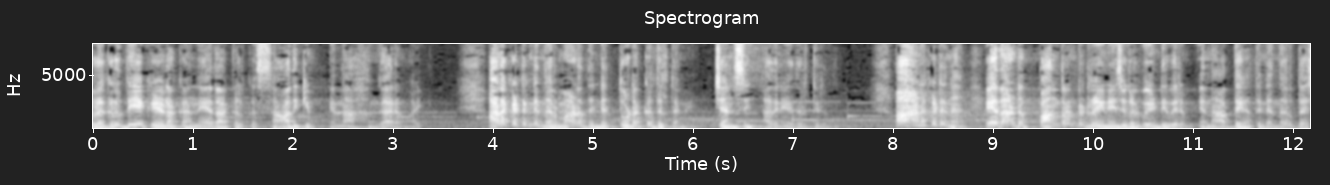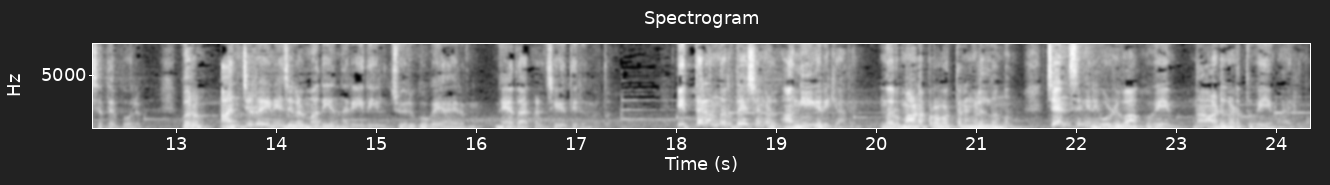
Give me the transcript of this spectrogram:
പ്രകൃതിയെ കീഴടക്കാൻ നേതാക്കൾക്ക് സാധിക്കും എന്ന അഹങ്കാരമായി അണക്കെട്ടിന്റെ നിർമ്മാണത്തിന്റെ തുടക്കത്തിൽ തന്നെ ചൻസിംഗ് അതിനെ എതിർത്തിരുന്നു. ആ അണക്കെട്ടിന് ഏതാണ്ട് പന്ത്രണ്ട് ഡ്രെയിനേജുകൾ വേണ്ടിവരും എന്ന അദ്ദേഹത്തിന്റെ നിർദ്ദേശത്തെ പോലും വെറും അഞ്ച് ഡ്രെയിനേജുകൾ മതി എന്ന രീതിയിൽ ചുരുക്കുകയായിരുന്നു നേതാക്കൾ ചെയ്തിരുന്നത്. ഇത്തരം നിർദ്ദേശങ്ങൾ അംഗീകരിക്കാതെ നിർമ്മാണ പ്രവർത്തനങ്ങളിൽ നിന്നും ചെൻസിങ്ങിനെ ഒഴിവാക്കുകയും നാടുകടത്തുകയുമായിരുന്നു.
